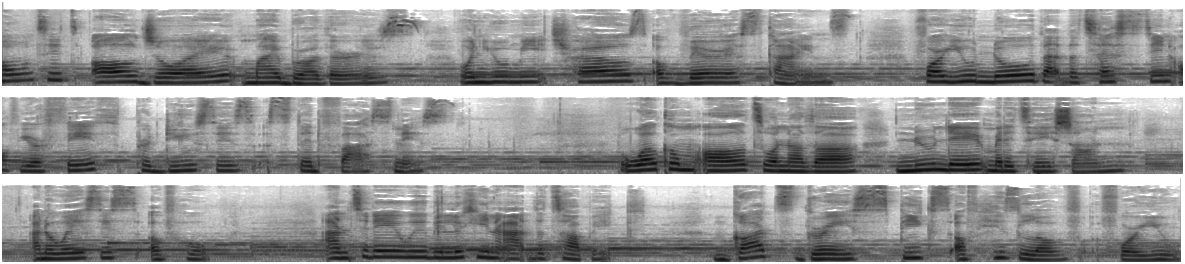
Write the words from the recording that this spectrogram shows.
Count it all joy, my brothers, when you meet trials of various kinds, for you know that the testing of your faith produces steadfastness. Welcome all to another noonday meditation, an oasis of hope. And today we'll be looking at the topic God's grace speaks of His love for you.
